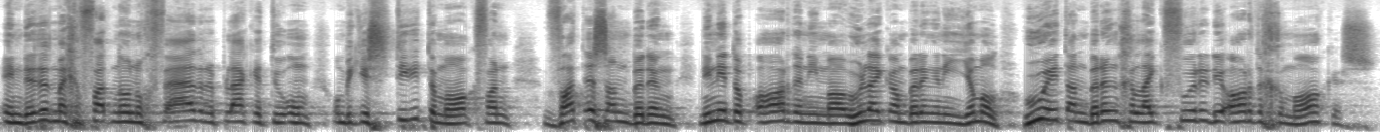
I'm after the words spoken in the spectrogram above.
en dit het my gevat nou nog verdere plekke toe om om 'n bietjie studie te maak van wat is aanbidding nie net op aarde nie maar hoe lyk aanbidding in die hemel? Hoe het aanbidding gelyk voor die aarde gemaak is?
